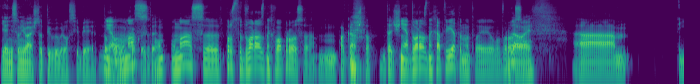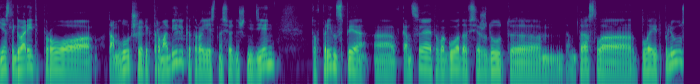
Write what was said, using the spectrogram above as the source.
Я не сомневаюсь, что ты выбрал себе Не, у нас, у, у нас э, просто два разных вопроса пока что. Точнее, два разных ответа на твои вопросы. Давай. Если говорить про там, лучший электромобиль, который есть на сегодняшний день, то, в принципе, э, в конце этого года все ждут э, там, Tesla Plate Plus.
